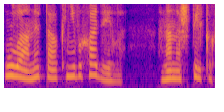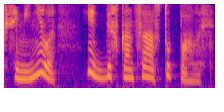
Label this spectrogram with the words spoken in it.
У Ланы так не выходило. Она на шпильках семенила и без конца оступалась.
